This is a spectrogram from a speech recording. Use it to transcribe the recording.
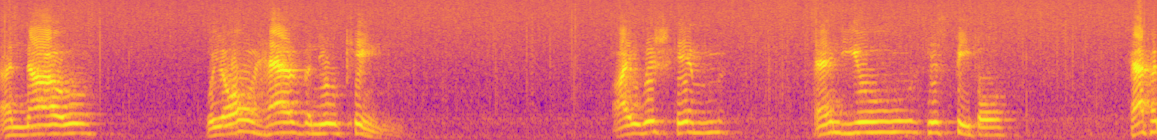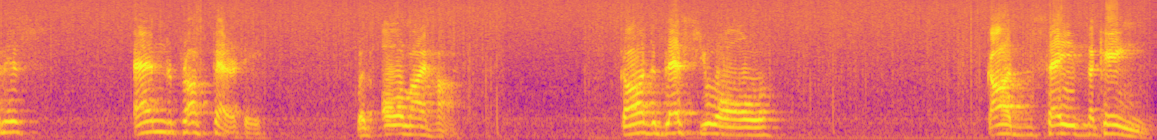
And now we all have a new king. I wish him and you, his people, happiness and prosperity with all my heart. God bless you all. God save the King.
